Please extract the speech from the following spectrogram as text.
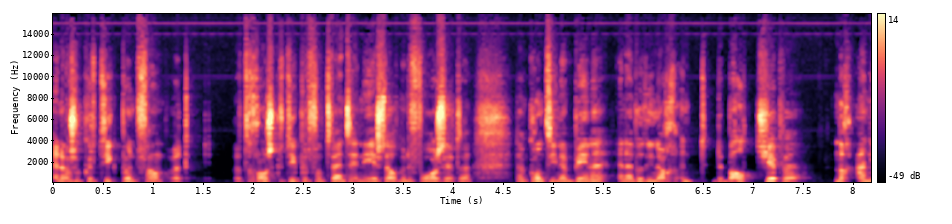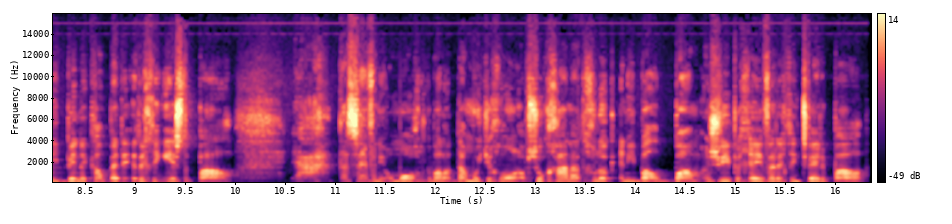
en er was een kritiekpunt van het, het grootste kritiekpunt van Twente in de eerste helft met de voorzetten. Dan komt hij naar binnen en dan wil hij nog een, de bal chippen, nog aan die binnenkant bij de, richting eerste paal. Ja, dat zijn van die onmogelijke ballen. Dan moet je gewoon op zoek gaan naar het geluk en die bal bam een zwieper geven richting tweede paal.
